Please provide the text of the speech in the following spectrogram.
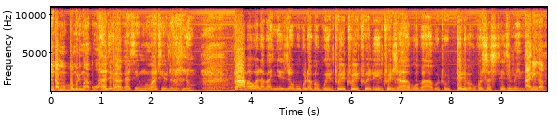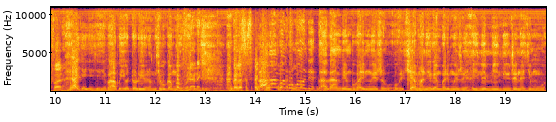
nga mubbo mulimu akuwa ate kakati mwe wati yodono baba walabanyiza obubulabo bwentwetwetwe n'entwe zaabwo baabo tutte ne babukozesa statement. Ani nga butwala? Ajajajaj babuyodde oluyola mu kibuga bagambye mbu bali mwezo chairman yagambye bali mwezo yayina emindi nze nagimuwa.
